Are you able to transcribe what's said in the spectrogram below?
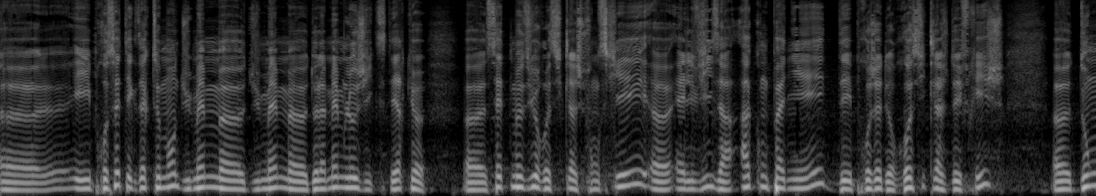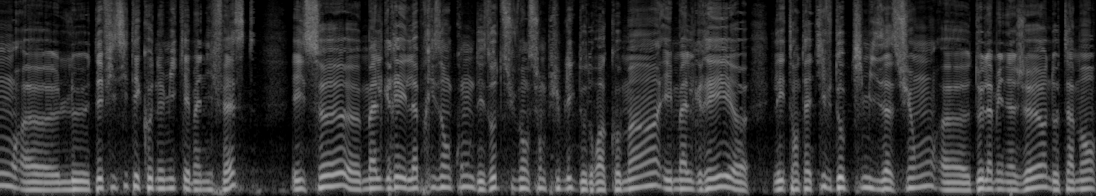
Et il procède exactement du de la même logique. C'est-à-dire que cette mesure recyclage foncier, elle vise à accompagner des projets de recyclage des friches dont euh, le déficit économique est manifeste, et ce, euh, malgré la prise en compte des autres subventions publiques de droit commun et malgré euh, les tentatives d'optimisation euh, de l'aménageur, notamment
